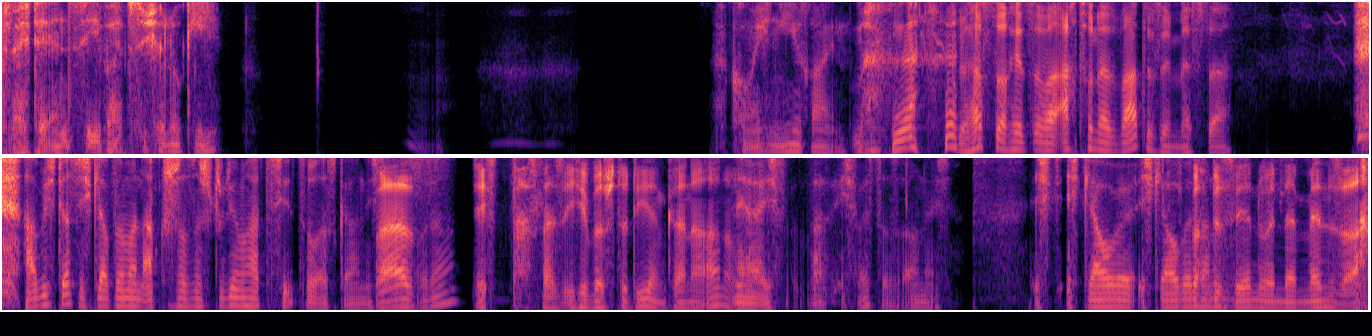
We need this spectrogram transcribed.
Vielleicht der NC bei Psychologie? Da komme ich nie rein. Du hast doch jetzt aber 800 Wartesemester. Habe ich das? Ich glaube, wenn man ein abgeschlossenes Studium hat, zählt sowas gar nicht. Was? Oder? Ich, was weiß ich über Studieren? Keine Ahnung. Ja, ich, ich weiß das auch nicht. Ich, ich glaube, ich glaube ich war dann. bisher nur in der Mensa.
